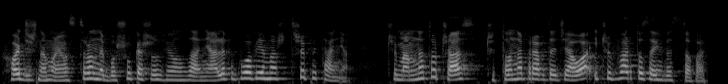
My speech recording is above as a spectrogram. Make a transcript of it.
Wchodzisz na moją stronę, bo szukasz rozwiązania, ale w głowie masz trzy pytania. Czy mam na to czas? Czy to naprawdę działa? I czy warto zainwestować?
